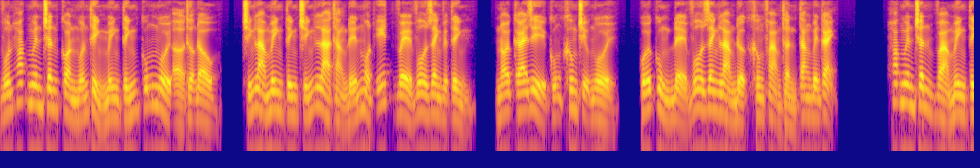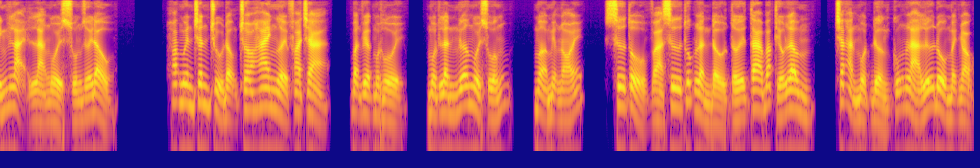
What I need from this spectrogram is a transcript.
Vốn Hoắc Nguyên Chân còn muốn thỉnh Minh Tính cũng ngồi ở thượng đầu, chính là Minh Tính chính là thẳng đến một ít về vô danh việc tình, nói cái gì cũng không chịu ngồi, cuối cùng để vô danh làm được không phàm thần tăng bên cạnh. Hoắc Nguyên Chân và Minh Tính lại là ngồi xuống dưới đầu. Hoắc Nguyên Chân chủ động cho hai người pha trà, bận việc một hồi, một lần nữa ngồi xuống, mở miệng nói, sư tổ và sư thúc lần đầu tới ta Bắc Thiếu Lâm, chắc hẳn một đường cũng là lữ đồ mệt nhọc,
